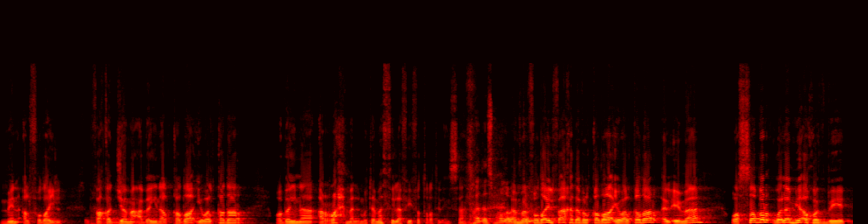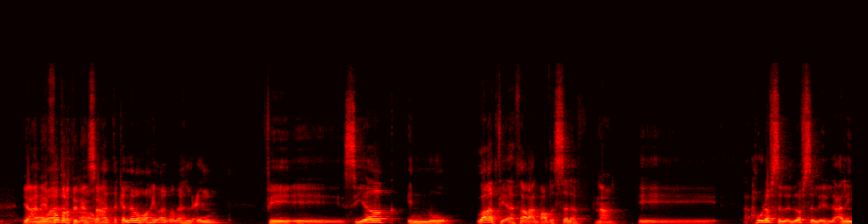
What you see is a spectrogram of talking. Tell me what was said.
من الفضيل. فقد جمع بين القضاء والقدر وبين الرحمة المتمثلة في فطرة الإنسان. هذا سبحان الله أما الفضيل فأخذ بالقضاء والقدر الإيمان والصبر ولم يأخذ ب يعني وهذا- فطرة آه، وهذا الإنسان تكلمه أيضا أهل العلم في سياق أنه ورد في آثار عن بعض السلف. نعم. إيه، هو نفس ال- نفس ال- علي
